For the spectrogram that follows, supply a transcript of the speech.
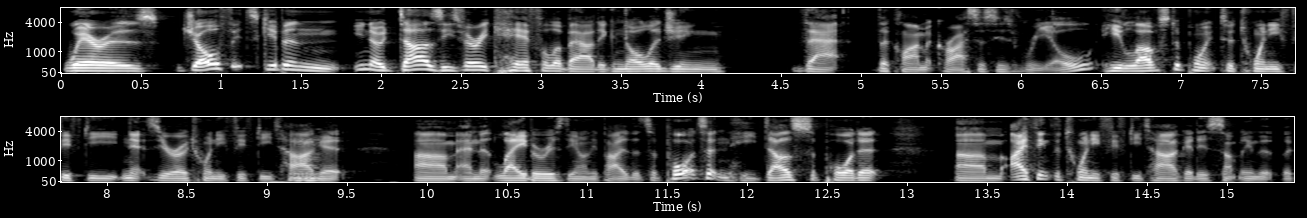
whereas Joel Fitzgibbon, you know, does he's very careful about acknowledging that the climate crisis is real. He loves to point to 2050 net zero 2050 target, um, and that Labor is the only party that supports it, and he does support it. Um, I think the 2050 target is something that the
